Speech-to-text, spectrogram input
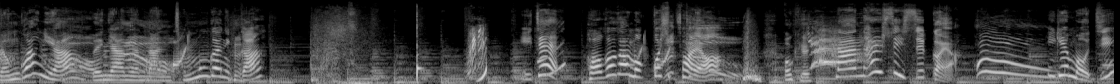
영광이야. 왜냐하면 난 전문가니까. 이제 버거가 먹고 싶어요. Okay. 난할 수 있을 거야. 이게 뭐지?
